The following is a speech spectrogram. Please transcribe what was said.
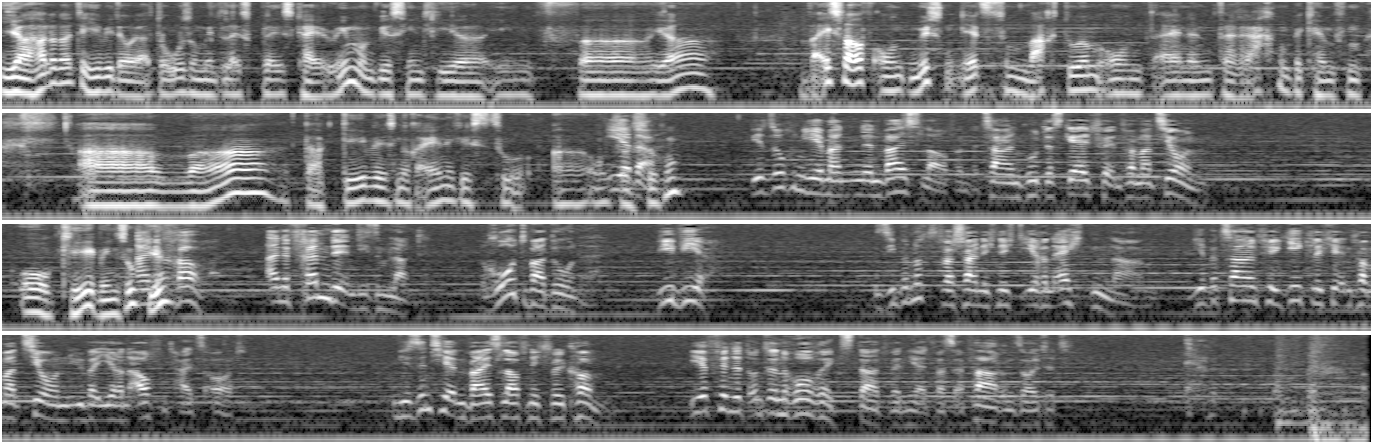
Ja, hallo Leute, hier wieder euer Doso mit Let's Play Skyrim und wir sind hier in äh, ja, Weißlauf und müssen jetzt zum Wachturm und einen Drachen bekämpfen. Aber da gäbe es noch einiges zu äh, untersuchen. Wir suchen jemanden in Weißlauf und bezahlen gutes Geld für Informationen. Okay, wen sucht eine ihr? Eine Frau, eine Fremde in diesem Land. Rotwadone, wie wir. Sie benutzt wahrscheinlich nicht ihren echten Namen. Wir bezahlen für jegliche Informationen über Ihren Aufenthaltsort. Wir sind hier in Weißlauf nicht willkommen. Ihr findet uns in Rorikstadt, wenn ihr etwas erfahren solltet.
